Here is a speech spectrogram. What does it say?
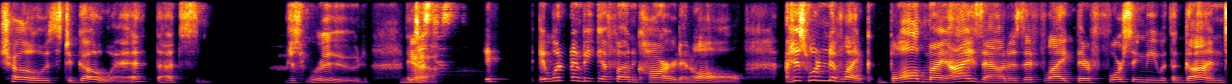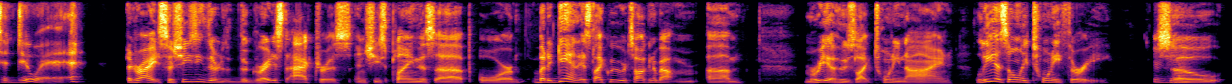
chose to go with. That's just rude. It Yeah. just it wouldn't be a fun card at all. I just wouldn't have like bawled my eyes out as if like they're forcing me with a gun to do it. Right. So she's either the greatest actress and she's playing this up, or, but again, it's like we were talking about um, Maria, who's like 29. Leah's only 23. Mhm. So,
